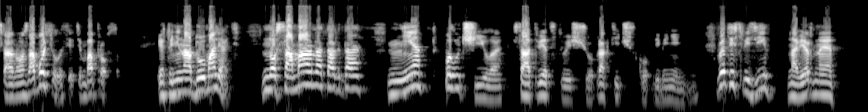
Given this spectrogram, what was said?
что оно озаботилось этим вопросом. Это не надо умолять. Но сама она тогда не получила соответствующего практического применения. В этой связи, наверное,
